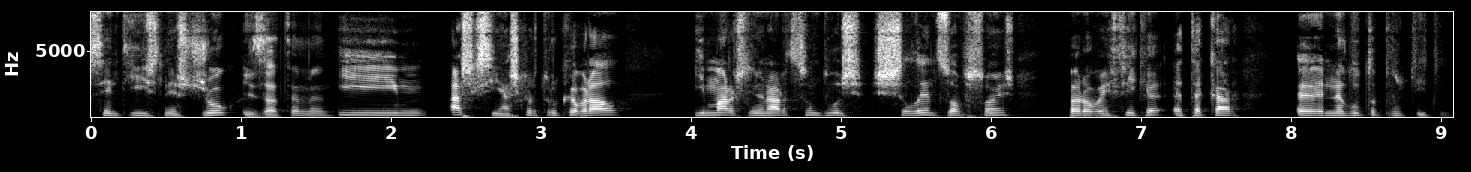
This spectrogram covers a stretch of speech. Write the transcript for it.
senti isso neste jogo, Exatamente. e hum, acho que sim, acho que Artur Cabral e Marcos Leonardo são duas excelentes opções para o Benfica atacar eh, na luta pelo título.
